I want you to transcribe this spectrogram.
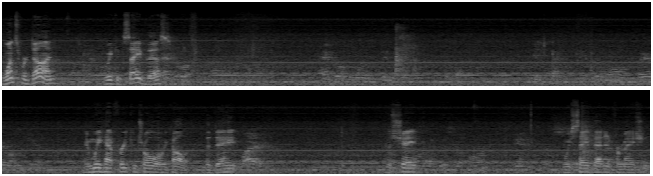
Once we're done, we can save this. And we have free control, what we call it. The date, the shape. We save that information.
